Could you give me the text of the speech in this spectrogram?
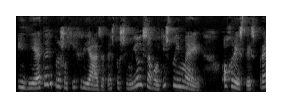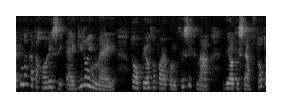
Ιδιαίτερη προσοχή χρειάζεται στο σημείο εισαγωγής του email. Ο χρήστης πρέπει να καταχωρήσει έγκυρο email, το οποίο θα παρακολουθεί συχνά, διότι σε αυτό το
